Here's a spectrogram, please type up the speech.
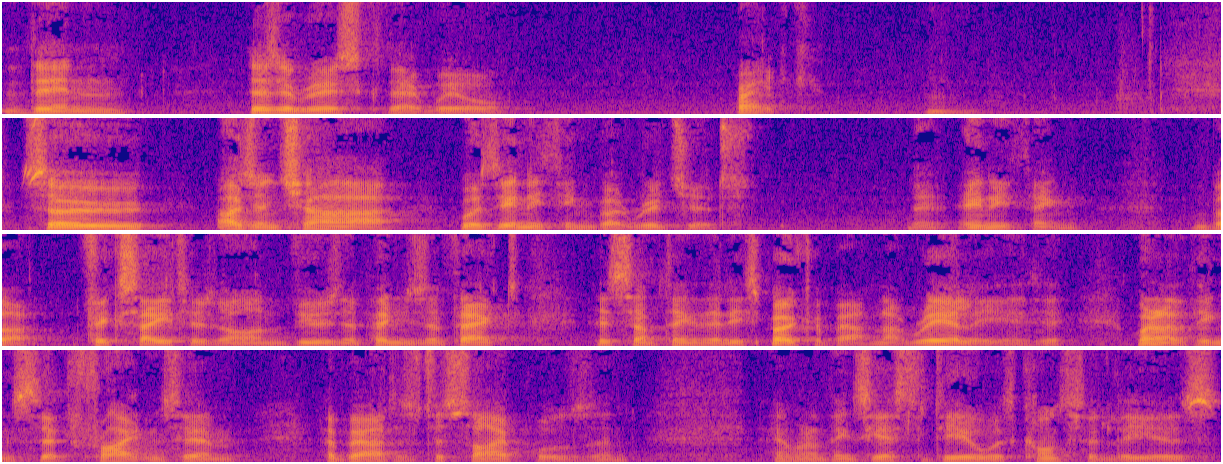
then there's a risk that we'll break. So Ajahn Chah was anything but rigid, anything but fixated on views and opinions. In fact, it's something that he spoke about, not rarely. One of the things that frightens him about his disciples, and, and one of the things he has to deal with constantly, is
